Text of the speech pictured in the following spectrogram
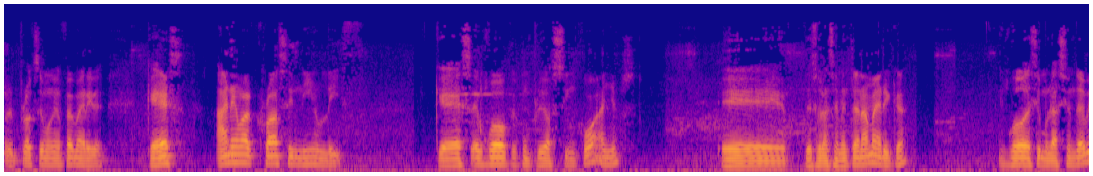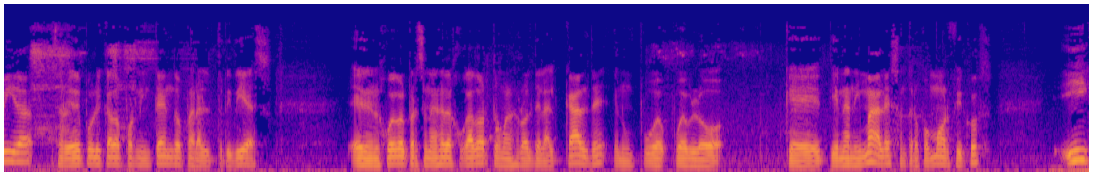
el próximo en efeméride, que es Animal Crossing New Leaf, que es el juego que cumplió 5 años eh, de su lanzamiento en América. Un juego de simulación de vida, salió publicado por Nintendo para el 3DS. En el juego el personaje del jugador toma el rol del alcalde en un pueblo que tiene animales antropomórficos y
